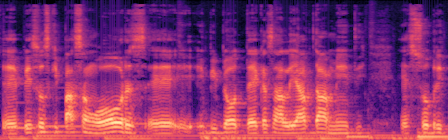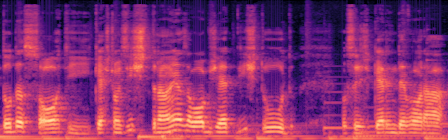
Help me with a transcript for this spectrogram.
É, pessoas que passam horas é, em bibliotecas a avidamente é, sobre toda sorte e questões estranhas ao objeto de estudo ou seja, querem devorar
